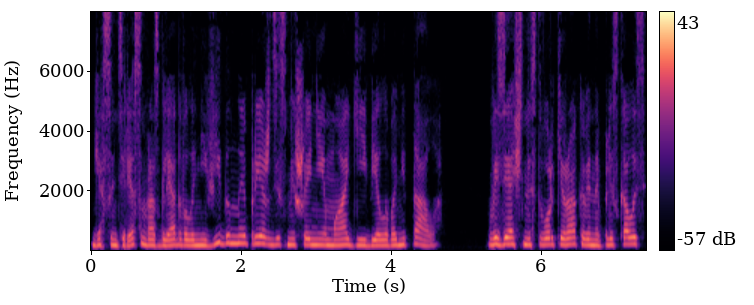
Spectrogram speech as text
Я с интересом разглядывала невиданное прежде смешение магии и белого металла. В изящной створке раковины плескалась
